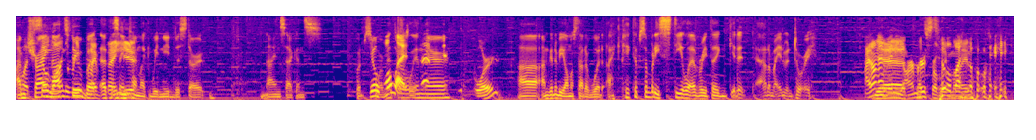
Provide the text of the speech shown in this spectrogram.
I'm Oh, it's so trying not to to, but at the same you. time, like we need to start. Nine seconds. Put Yo, some hold more on, Mithril in there. Or Uh, I'm gonna be almost out of wood. I picked up somebody steal everything. Get it out of my inventory. I don't have any armor that's probably still, by the way.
